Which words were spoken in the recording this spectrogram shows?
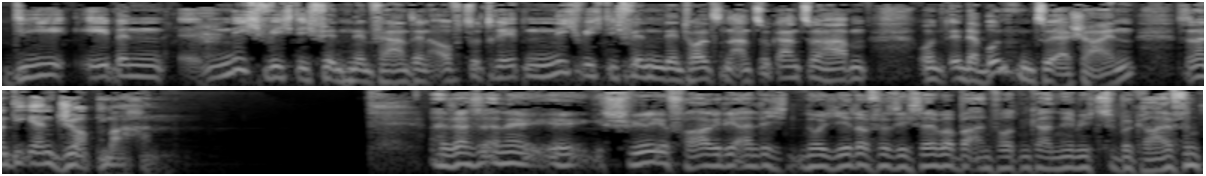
die eben äh, nicht wichtig finden, im Fernsehen aufzutreten, nicht wichtig finden, den tollsten Anzug anzuhaben und in der Bunten zu erscheinen, sondern die ihren Job machen. Also das ist eine äh, schwierige Frage, die eigentlich nur jeder für sich selber beantworten kann, nämlich zu begreifen,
